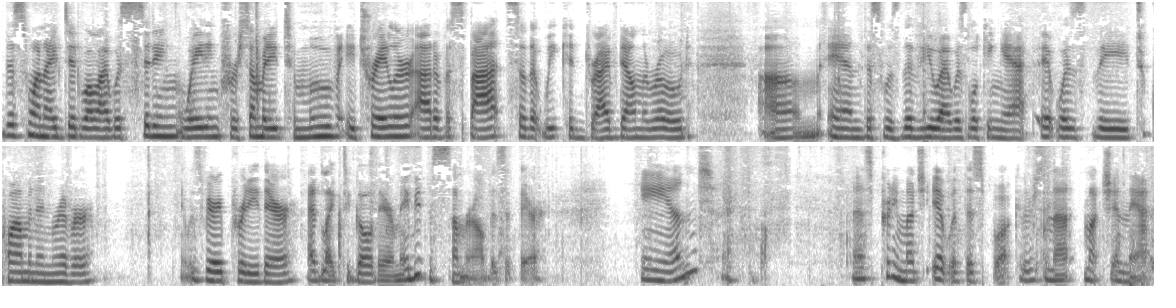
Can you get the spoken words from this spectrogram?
This one I did while I was sitting waiting for somebody to move a trailer out of a spot so that we could drive down the road. Um, and this was the view I was looking at. It was the Tahquamenon River. It was very pretty there. I'd like to go there. Maybe this summer I'll visit there. And that's pretty much it with this book. There's not much in that.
